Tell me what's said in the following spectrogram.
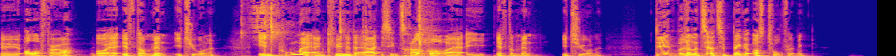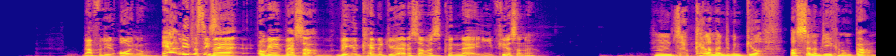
øh, over 40 og er efter mænd i 20'erne. En puma er en kvinde, der er i sine 30'ere og er i, efter mænd i 20'erne. Det relaterer til begge os to, Flemming. I hvert fald lige et år endnu. Ja, lige præcis. Hvad, okay, hvad så? Hvilket kattedyr er det så, hvis kvinden er i 80'erne? Hmm, så kalder man dem en gilf, også selvom de ikke har nogen børn.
